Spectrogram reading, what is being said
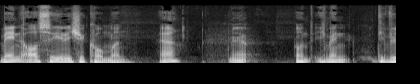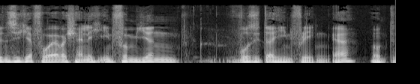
wenn Außerirdische kommen, ja, Ja. und ich meine, die würden sich ja vorher wahrscheinlich informieren, wo sie da hinfliegen, ja, und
